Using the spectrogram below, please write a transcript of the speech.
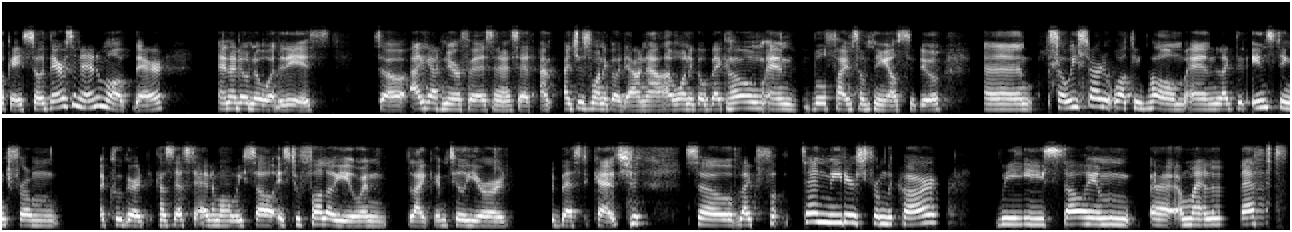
Okay, so there's an animal up there and I don't know what it is. So I got nervous and I said, I, I just want to go down now. I want to go back home and we'll find something else to do. And so we started walking home, and like the instinct from a cougar, because that's the animal we saw, is to follow you and like until you're the best to catch. So, like f- 10 meters from the car, we saw him uh, on my left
